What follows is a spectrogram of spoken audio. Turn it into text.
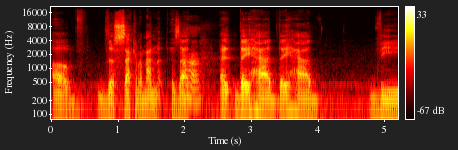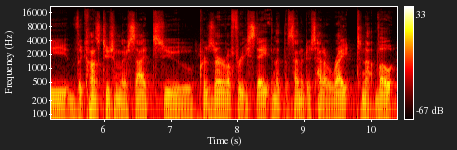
of the Second Amendment. Is that Uh-huh. uh, they had they had the the Constitution on their side to preserve a free state, and that the senators had a right to not vote.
